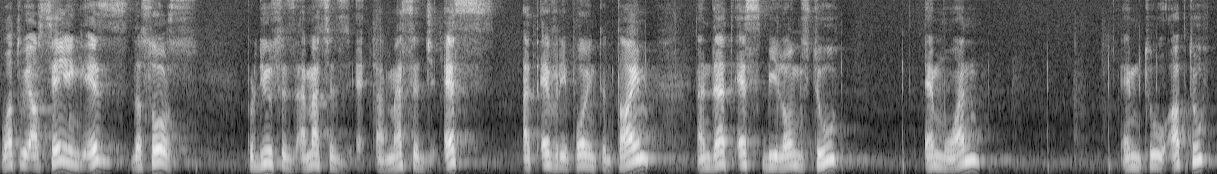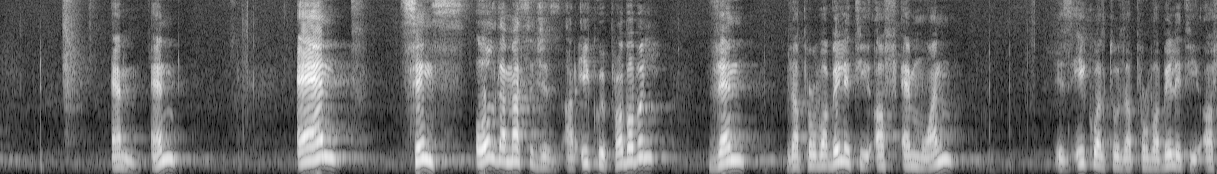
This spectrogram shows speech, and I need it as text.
what we are saying is the source produces a message, a message S at every point in time, and that S belongs to M1, M2 up to Mn. And since all the messages are equiprobable, then the probability of M1 is equal to the probability of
